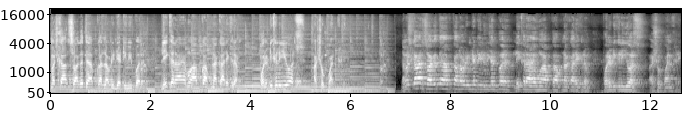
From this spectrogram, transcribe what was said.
नमस्कार, स्वागत है आपका लाउड इंडिया टीवी पर। लेकर आया हूँ आपका अपना कार्यक्रम, पॉलिटिकली यूर्स अशोक वानखड़े। नमस्कार, स्वागत है आपका लाउड इंडिया टेलीविज़न पर। लेकर आया हूँ आपका अपना कार्यक्रम, politically yours Ashok Wankhede.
